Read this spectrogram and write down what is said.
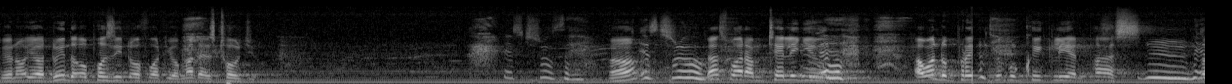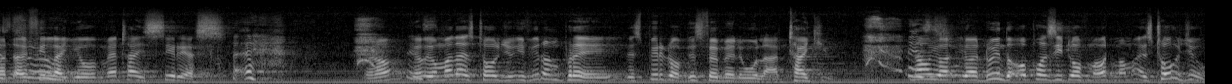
You know, you're doing the opposite of what your mother has told you. It's true, sir. Huh? It's true. That's what I'm telling you. I want to pray for people quickly and pass. Mm, but I feel like your matter is serious. You know, your, your mother has told you if you don't pray, the spirit of this family will attack you. Now you are, you are doing the opposite of what mama has told you.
